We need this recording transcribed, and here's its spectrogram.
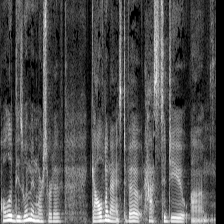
all of these women were sort of galvanized to vote has to do um,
